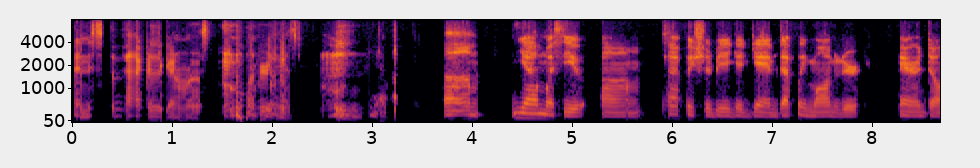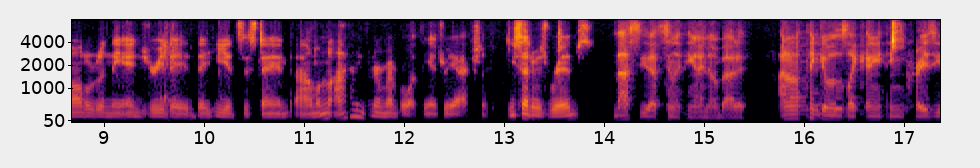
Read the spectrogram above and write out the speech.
then this, the Packers are gonna rust. I'm pretty convinced. um, yeah, I'm with you. Um, definitely should be a good game. Definitely monitor Aaron Donald and the injury that, that he had sustained. Um, not, i don't even remember what the injury actually. You said it was ribs. That's the that's the only thing I know about it. I don't think it was like anything crazy.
